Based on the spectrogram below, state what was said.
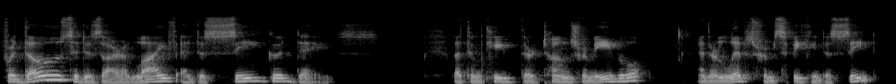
For those who desire life and to see good days, let them keep their tongues from evil and their lips from speaking deceit.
